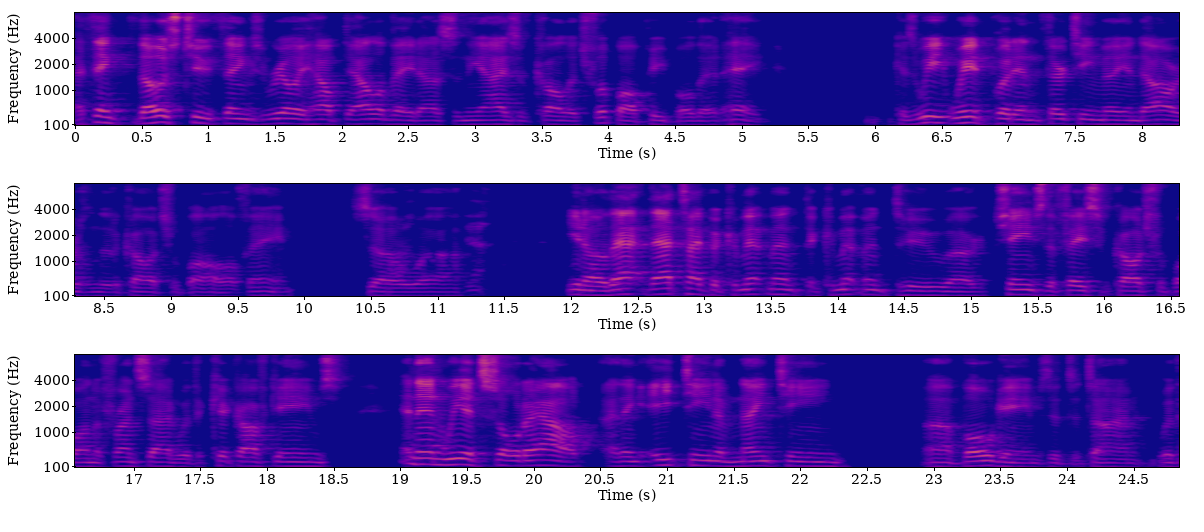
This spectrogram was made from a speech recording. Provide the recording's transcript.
I think those two things really helped elevate us in the eyes of college football people that, hey, because we we had put in 13 million dollars into the college football hall of fame. So uh, yeah. you know that that type of commitment the commitment to uh, change the face of college football on the front side with the kickoff games. And then we had sold out i think 18 of 19 uh, bowl games at the time with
